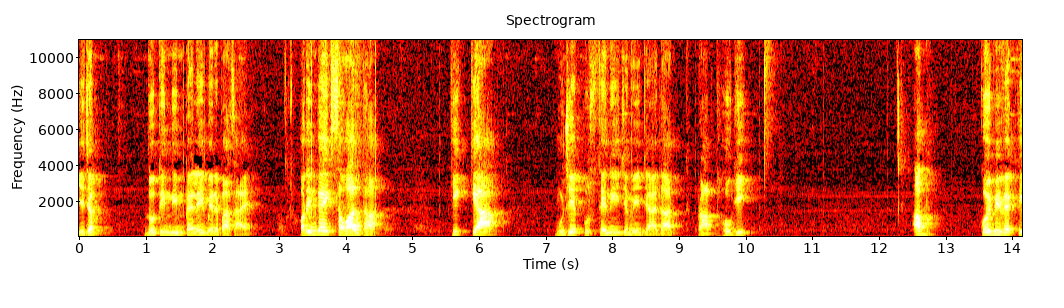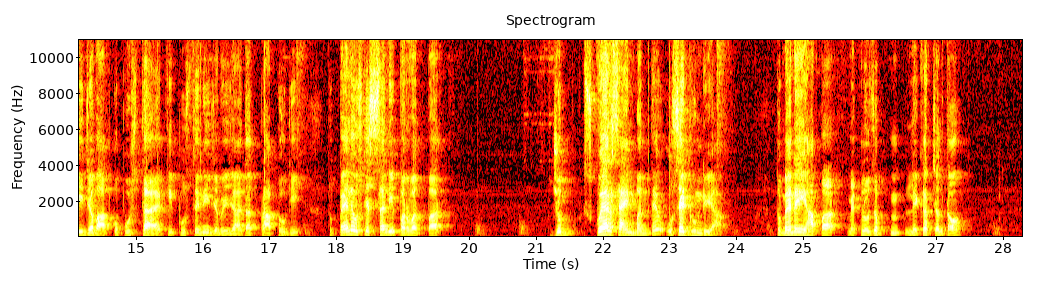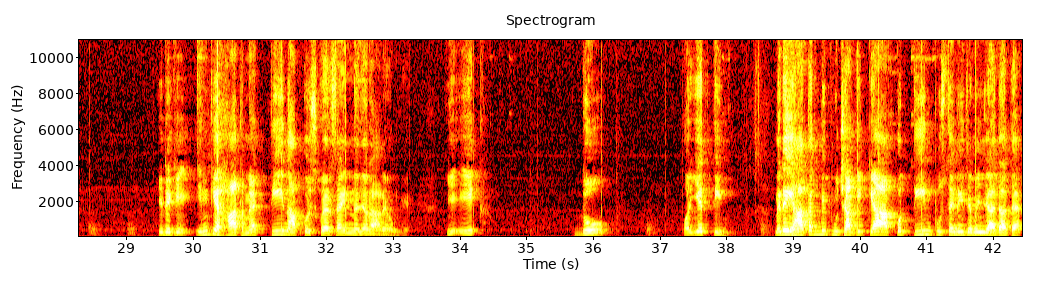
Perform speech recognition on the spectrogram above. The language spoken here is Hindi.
ये जब दो तीन दिन पहले ही मेरे पास आए, और इनका एक सवाल था कि क्या मुझे पुश्तैनी ज़मीन जायदाद प्राप्त होगी? अब कोई भी व्यक्ति जब आपको पूछता है कि पुश्तैनी ज़मीन जायदाद प्राप्त होगी तो पहले उसके शनि पर्वत पर जो स्क्वायर साइन बनते उसे ढूंढिए आप। तो मैंने यहाँ पर, मैं क्लोजअप लेकर चलता हूँ। ये देखिए, इनके हाथ में तीन आपको स्क्वायर साइन नज़र आ रहे होंगे। ये एक, दो और ये तीन। मैंने यहाँ तक भी पूछा कि क्या आपको तीन पुश्तैनी ज़मीन जायदाद है?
